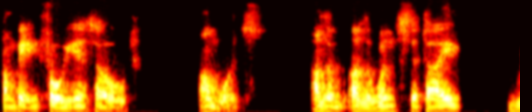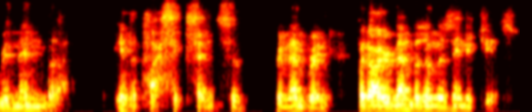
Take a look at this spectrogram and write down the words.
from being four years old onwards are the, are the ones that I remember in the classic sense of remembering, but I remember them as images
